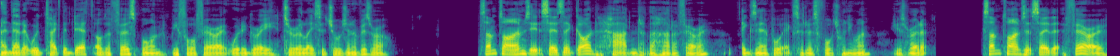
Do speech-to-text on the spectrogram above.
and that it would take the death of the firstborn before Pharaoh would agree to release the children of Israel. Sometimes it says that God hardened the heart of Pharaoh. Example Exodus 4:21. Just read it. Sometimes it say that Pharaoh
